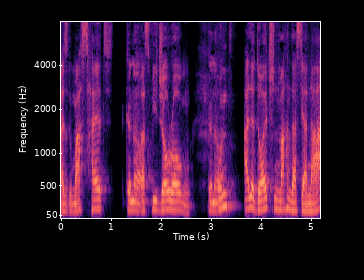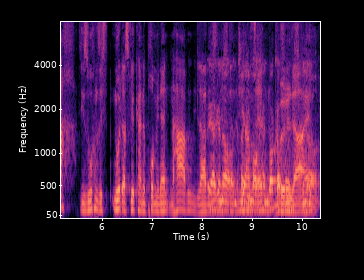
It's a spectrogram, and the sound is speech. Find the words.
Also du machst halt genau. was wie Joe Rogan. Genau. Und alle Deutschen machen das ja nach. Die suchen sich nur, dass wir keine Prominenten haben. Die laden ja, sich genau. dann und immer die haben auch keinen Bock auf uns, ein. Genau.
